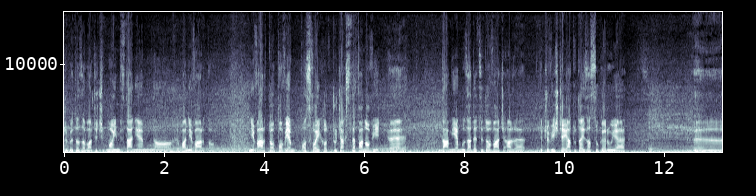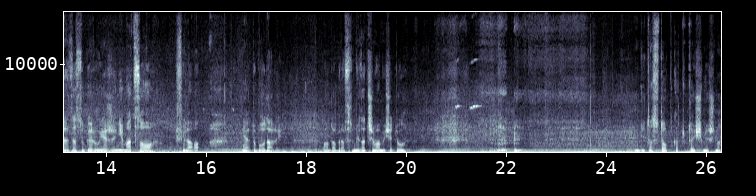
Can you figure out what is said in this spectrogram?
żeby to zobaczyć. Moim zdaniem, no chyba nie warto. Nie warto, powiem o swoich odczuciach Stefanowi. Dam jemu zadecydować, ale oczywiście ja tutaj zasugeruję, e, zasugeruję, że nie ma co. Chwila, o. Nie, to było dalej. O, dobra, w sumie zatrzymamy się tu. Gdzie ta stopka tutaj śmieszna.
